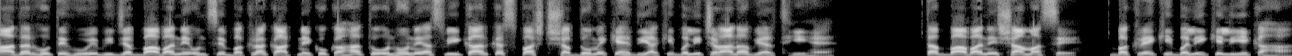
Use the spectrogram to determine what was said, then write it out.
आदर होते हुए भी जब बाबा ने उनसे बकरा काटने को कहा तो उन्होंने अस्वीकार कर स्पष्ट शब्दों में कह दिया कि बलि चढ़ाना व्यर्थ ही है। तब बाबा ने श्यामा से बकरे की बलि के लिए कहा।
